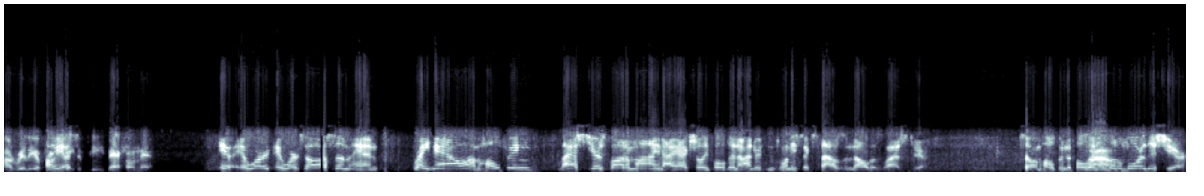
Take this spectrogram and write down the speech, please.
I really oh, appreciate Oh, yes. the feedback on that. It, it it works awesome and right now I'm hoping last year's bottom line I actually pulled in hundred and twenty six thousand dollars last year. So I'm hoping to pull in a little more this year.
